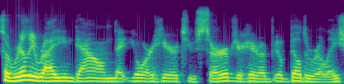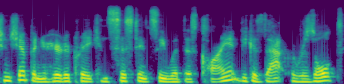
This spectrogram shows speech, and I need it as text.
So, really writing down that you're here to to serve, you're here to build a relationship, and you're here to create consistency with this client because that results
